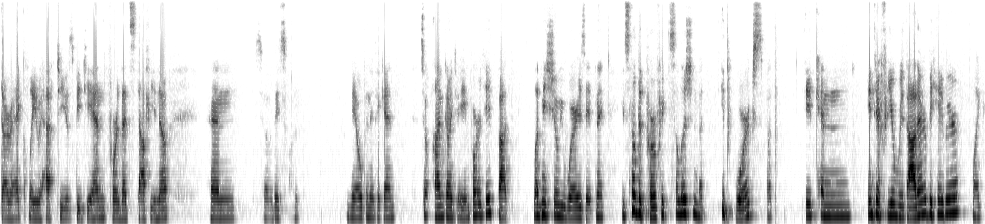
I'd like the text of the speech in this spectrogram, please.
directly. We have to use VPN for that stuff, you know. And so this one. Let me open it again. So I'm going to import it, but let me show you where is it. It's not the perfect solution, but it works, but it can interfere with other behavior. Like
